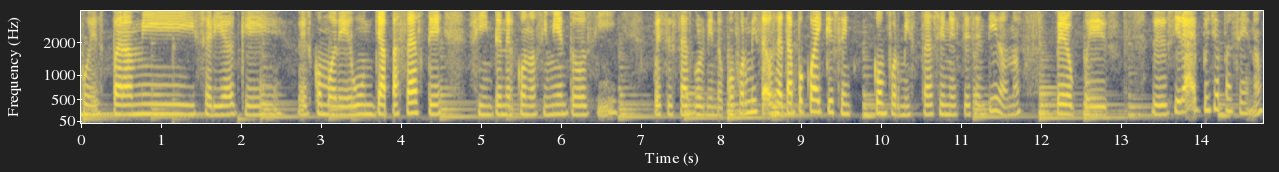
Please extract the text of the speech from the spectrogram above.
pues para mí sería que es como de un ya pasaste sin tener conocimientos y pues te estás volviendo conformista. O sea, tampoco hay que ser conformistas en este sentido, ¿no? Pero pues de decir, ay, pues ya pasé, ¿no?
